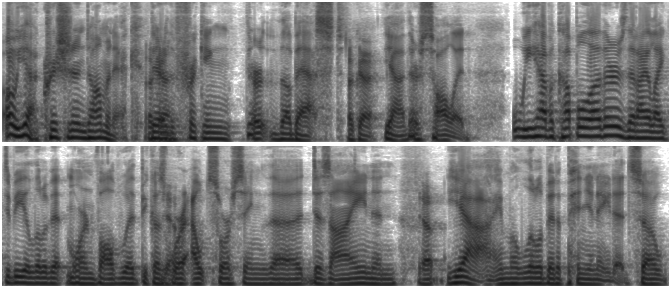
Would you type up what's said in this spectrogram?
Oh yeah, Christian and Dominic. They're the freaking they're the best. Okay. Yeah, they're solid. We have a couple others that I like to be a little bit more involved with because Yeah. we're outsourcing the design and Yep. yeah, I'm a little bit opinionated. So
